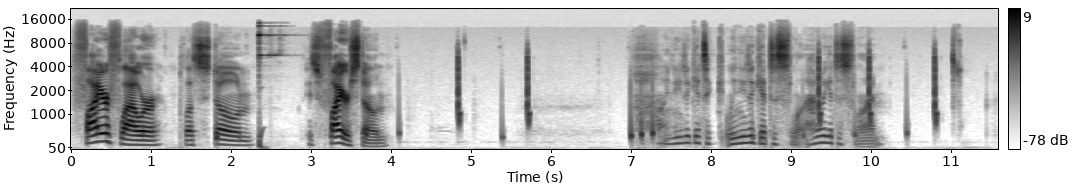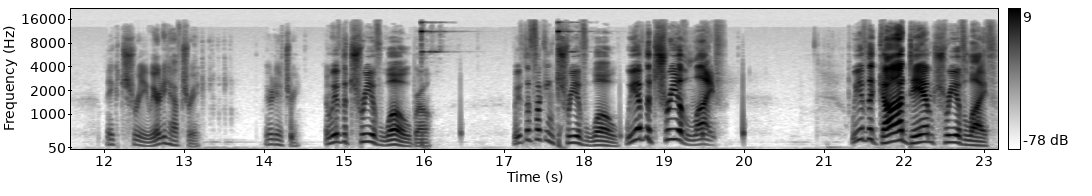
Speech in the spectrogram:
Fire flower plus stone is firestone. We need to get to we need to get to slime. How do we get to slime? Make tree. We already have tree. We already have tree. And we have the tree of woe, bro. We have the fucking tree of woe. We have the tree of life. We have the goddamn tree of life.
